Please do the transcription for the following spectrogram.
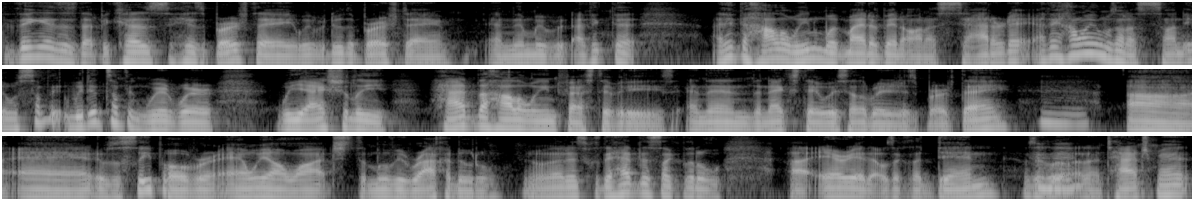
the thing is, is that because his birthday, we would do the birthday, and then we would. I think that. I think the Halloween would might have been on a Saturday. I think Halloween was on a Sunday. It was something we did something weird where we actually had the Halloween festivities, and then the next day we celebrated his birthday. Uh, and it was a sleepover, and we all watched the movie Rockadoodle. You know what that is? Because they had this like little uh, area that was like a den. It was like little- an attachment.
